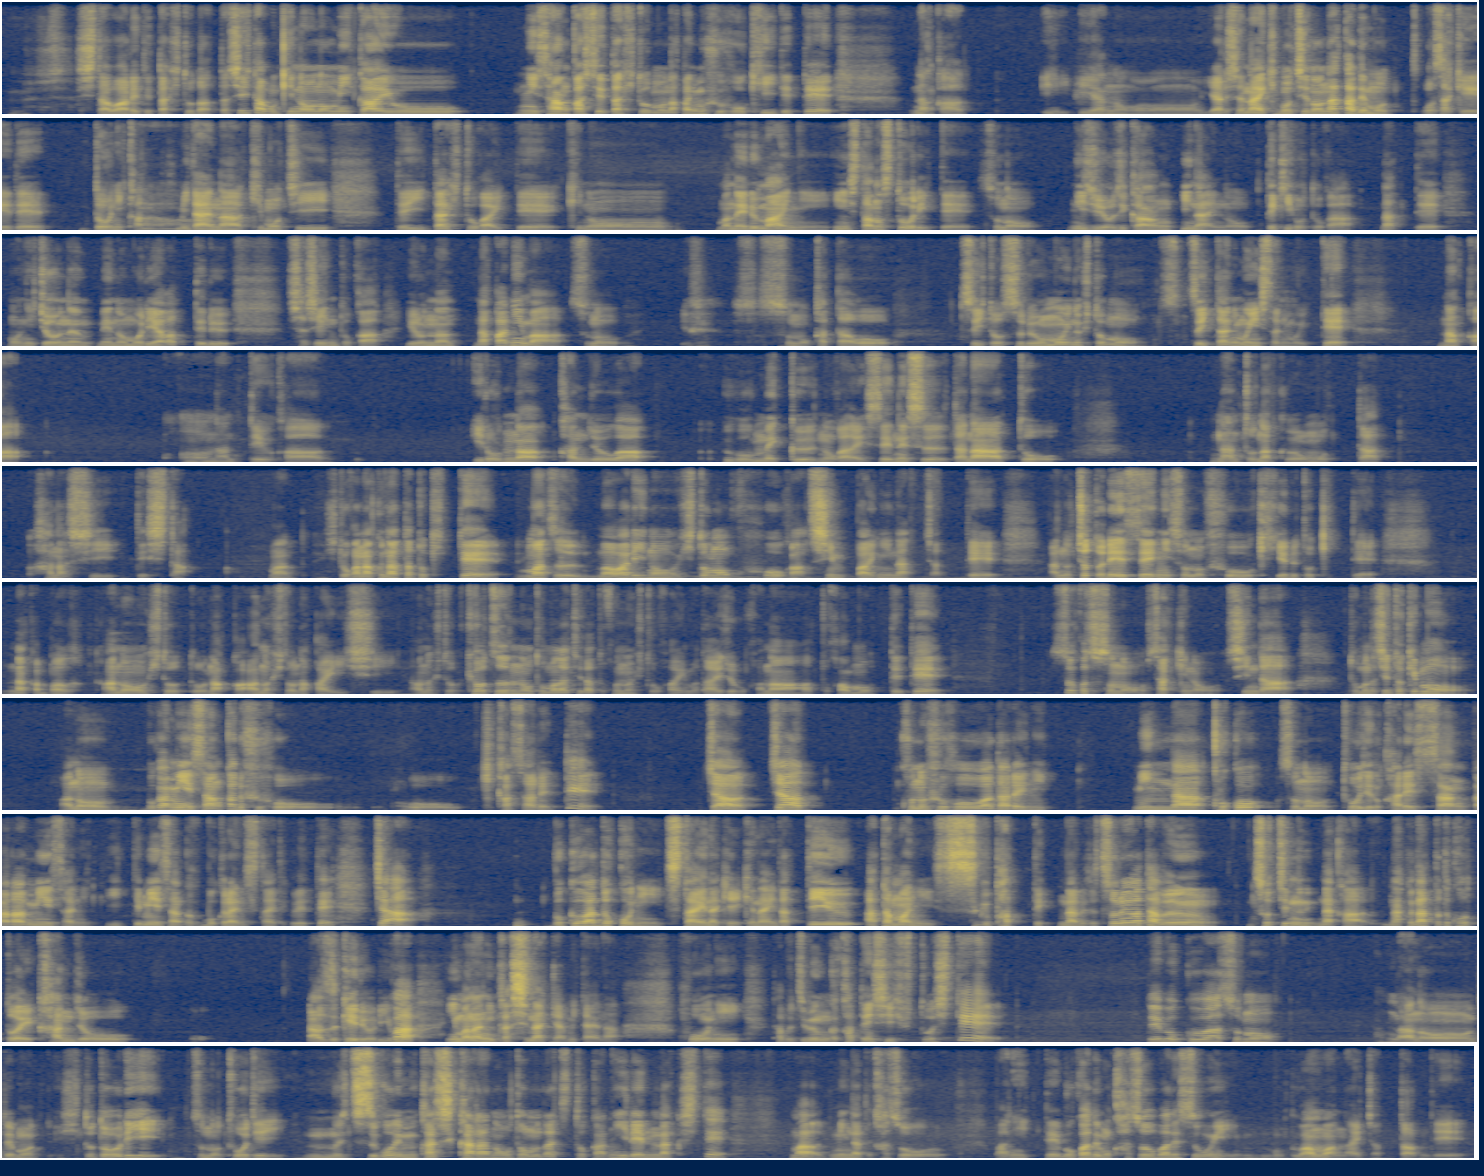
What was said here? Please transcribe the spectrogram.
慕われてた人だったし多分昨日飲み会をに参加してた人の中にも訃報を聞いててなんかいいあのーやるせない気持ちの中でもお酒でどうにかみたいな気持ちでいた人がいて昨日、まあ、寝る前にインスタのストーリーってその24時間以内の出来事がなってもう2丁目の盛り上がってる写真とかいろんな中にまあそのその方を追悼する思いの人もツイッターにもインスタにもいてなんかうんなんていうかいろんな感情がうごめくのが SNS だなとなんとなく思った話でした。まあ、人が亡くなった時ってまず周りの人の方が心配になっちゃってあのちょっと冷静にその訃報を聞ける時ってなんか、まあ、あの人となんかあの人仲いいしあの人共通の友達だとこの人が今大丈夫かなとか思っててそれこそそのさっきの死んだ友達の時もあの僕はみーさんから訃報を聞かされてじゃあじゃあこの訃報は誰にみんなここその当時の彼氏さんからみえさんに言ってみえさんが僕らに伝えてくれてじゃあ僕はどこに伝えなきゃいけないんだっていう頭にすぐパッてなるじゃん。それは多分そっちになんか亡くなったとことへ感情を預けるよりは今何かしなきゃみたいな方に多分自分が勝手にシフトしてで僕はそのあのでも一通りその当時すごい昔からのお友達とかに連絡してまあみんなで仮想場に行って僕はでも仮想場ですごい僕ワンワン泣いちゃったんで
